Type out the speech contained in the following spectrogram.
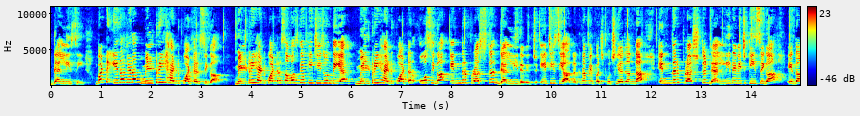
ਦਿੱਲੀ ਸੀ। ਬਟ ਇਹਦਾ ਜਿਹੜਾ ਮਿਲਟਰੀ ਹੈੱਡਕੁਆਟਰ ਸੀਗਾ ਮਿਲਟਰੀ ਹੈੱਡਕੁਆਟਰ ਸਮਝਦੇ ਹੋ ਕੀ ਚੀਜ਼ ਹੁੰਦੀ ਹੈ? ਮਿਲਟਰੀ ਹੈੱਡਕੁਆਟਰ ਉਹ ਸੀਗਾ ਇੰਦਰਪ੍ਰਸਥ ਦਿੱਲੀ ਦੇ ਵਿੱਚ। ਇਹ ਚੀਜ਼ ਯਾਦ ਰੱਖਣਾ, ਪੇਪਰ 'ਚ ਪੁੱਛ ਲਿਆ ਜਾਂਦਾ। ਇੰਦਰਪ੍ਰਸਥ ਦਿੱਲੀ ਦੇ ਵਿੱਚ ਕੀ ਸੀਗਾ? ਇਹਦਾ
